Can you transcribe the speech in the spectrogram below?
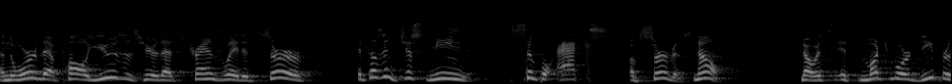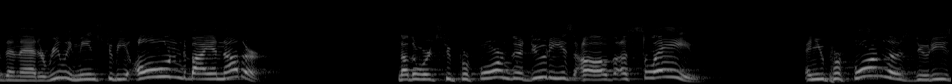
And the word that Paul uses here that's translated serve, it doesn't just mean simple acts of service. No. No, it's, it's much more deeper than that. It really means to be owned by another. In other words, to perform the duties of a slave. And you perform those duties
